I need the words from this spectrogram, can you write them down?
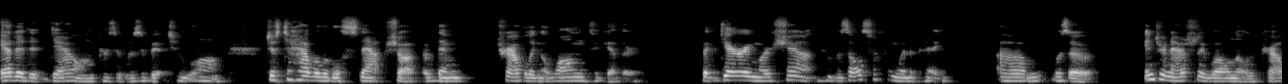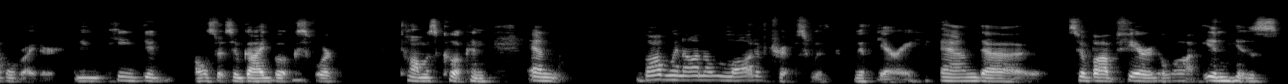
edit it down because it was a bit too long, just to have a little snapshot of them traveling along together. But Gary Marchant, who was also from Winnipeg, um, was a internationally well-known travel writer. And he, he did all sorts of guidebooks for Thomas Cook and and Bob went on a lot of trips with with Gary. And uh, so Bob fared a lot in his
